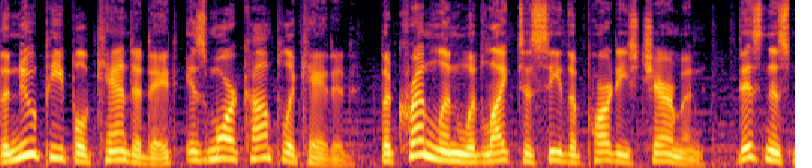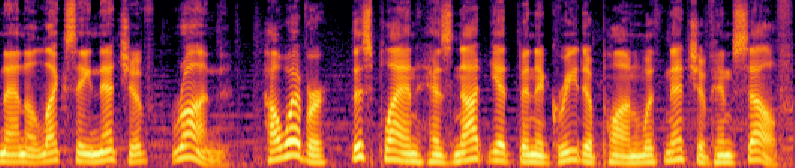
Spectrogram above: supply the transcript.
The New People candidate is more complicated. The Kremlin would like to see the party's chairman, businessman Alexei Nechayev, run. However, this plan has not yet been agreed upon with Nechayev himself.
